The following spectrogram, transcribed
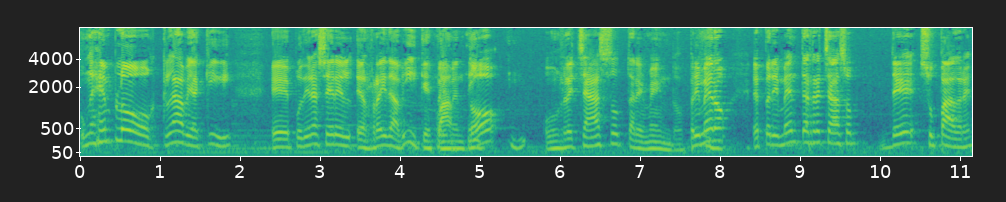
un ejemplo clave aquí pudiera ser el, el rey David, que Wow, experimentó un rechazo tremendo. Primero, experimenta el rechazo de su padre.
